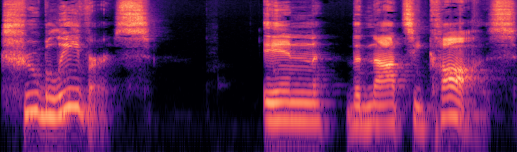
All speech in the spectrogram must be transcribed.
true believers in the Nazi cause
